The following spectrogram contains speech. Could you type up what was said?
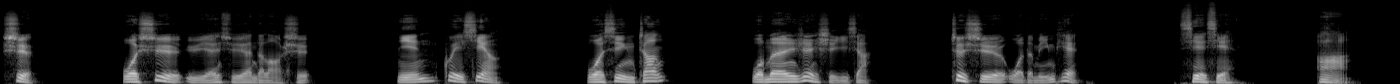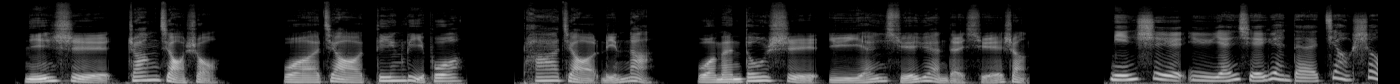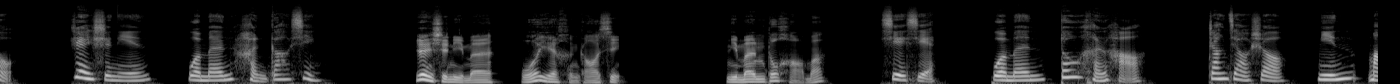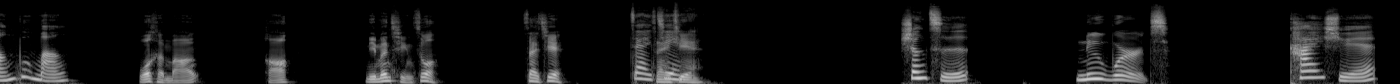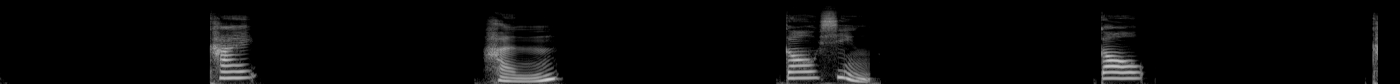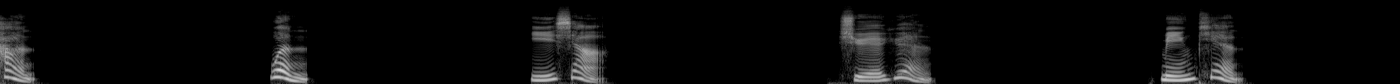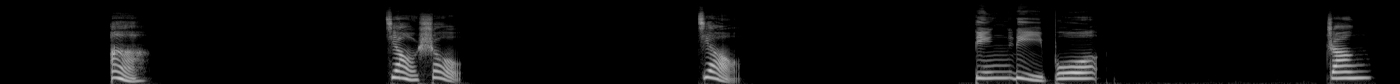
是，我是语言学院的老师，您贵姓？我姓张，我们认识一下。这是我的名片。谢谢。啊，您是张教授，我叫丁立波，他叫林娜，我们都是语言学院的学生。您是语言学院的教授，认识您，我们很高兴。认识你们，我也很高兴。你们都好吗？谢谢，我们都很好。张教授，您忙不忙？我很忙。好，你们请坐。再见。再再见。生词：New words 开学、开、很、高兴、高、看、问、一下、学院、名片。啊，教授，叫，丁立波，张。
